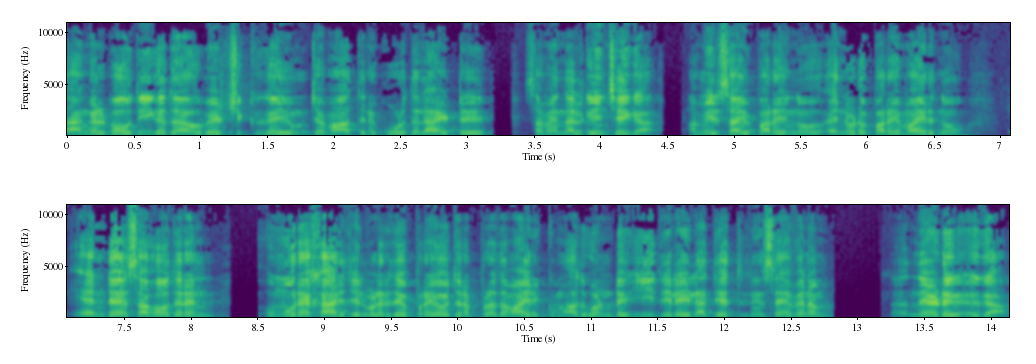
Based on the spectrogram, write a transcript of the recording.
താങ്കൾ ഭൗതികത ഉപേക്ഷിക്കുകയും ജമാഅത്തിന് കൂടുതലായിട്ട് സമയം നൽകുകയും ചെയ്യുക. അമീർ സാഹിബ് പറയുന്നു എന്നോട് പറയുമായിരുന്നു എന്റെ സഹോദരൻ ഉമൂറെ ഖാരിജിൽ വളരെ പ്രയോജനപ്രദമായിരിക്കും. അതുകൊണ്ട് ഈ നിലയിൽ അദ്ദേഹത്തിന് സേവനം നേടുക.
